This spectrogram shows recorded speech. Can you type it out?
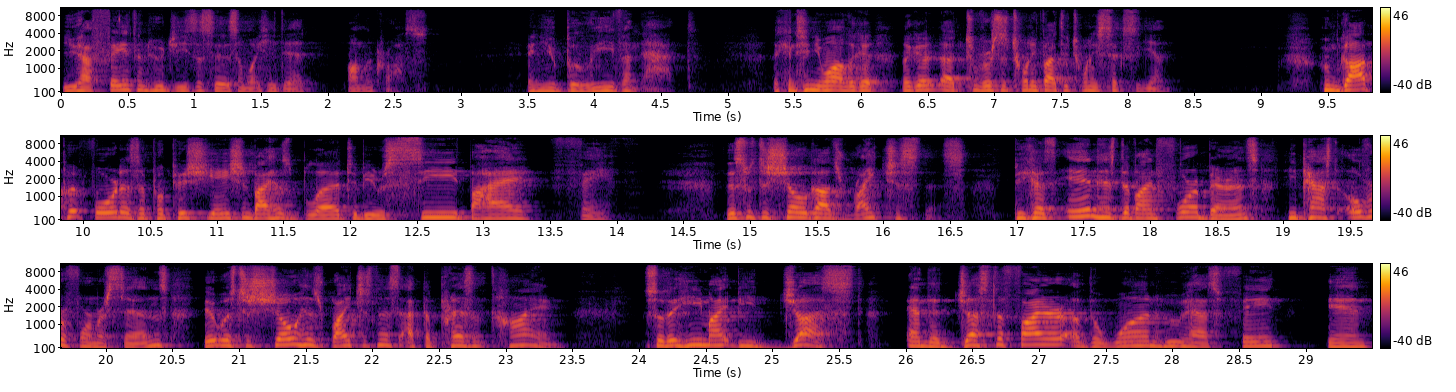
You have faith in who Jesus is and what he did on the cross. And you believe in that. They continue on. Look at, look at uh, verses 25 through 26 again whom God put forward as a propitiation by his blood to be received by faith. This was to show God's righteousness. Because in his divine forbearance, he passed over former sins. It was to show his righteousness at the present time, so that he might be just and the justifier of the one who has faith in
